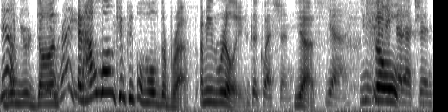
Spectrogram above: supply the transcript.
Yeah, when you're yeah, done. right. And how long can people hold their breath? I mean, really? it's a good question. Yes. Yeah, you need So- to take that action.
